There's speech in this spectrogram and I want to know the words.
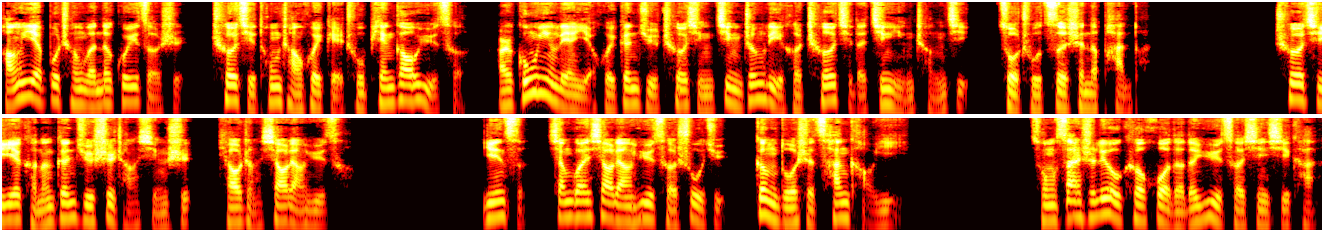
行业不成文的规则是，车企通常会给出偏高预测，而供应链也会根据车型竞争力和车企的经营成绩做出自身的判断。车企也可能根据市场形势调整销量预测，因此相关销量预测数据更多是参考意义。从三十六氪获得的预测信息看，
